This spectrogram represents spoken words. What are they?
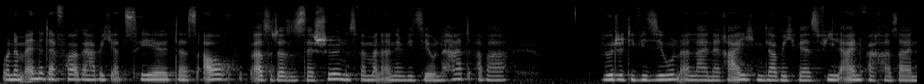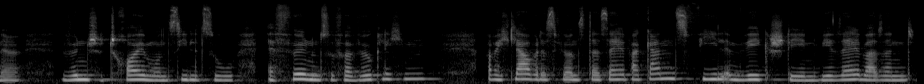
Und am Ende der Folge habe ich erzählt, dass auch, also dass es sehr schön ist, wenn man eine Vision hat, aber würde die Vision alleine reichen, glaube ich, wäre es viel einfacher, seine Wünsche, Träume und Ziele zu erfüllen und zu verwirklichen. Aber ich glaube, dass wir uns da selber ganz viel im Weg stehen. Wir selber sind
